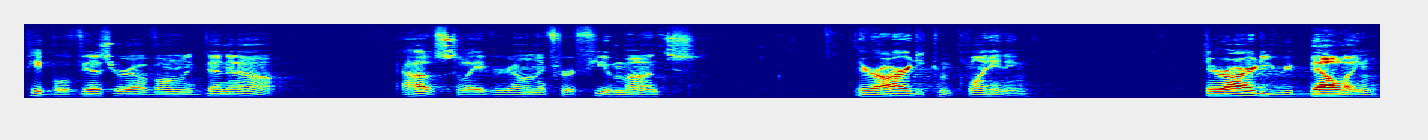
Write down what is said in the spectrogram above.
People of Israel have only been out, out of slavery only for a few months. They're already complaining. They're already rebelling.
